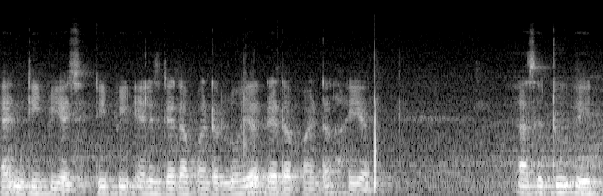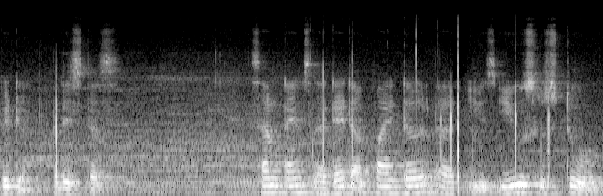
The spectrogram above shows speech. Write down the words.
and DPH. DPL is data pointer lower, data pointer higher as a 2 8-bit registers. Sometimes the data pointer uh, is used to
